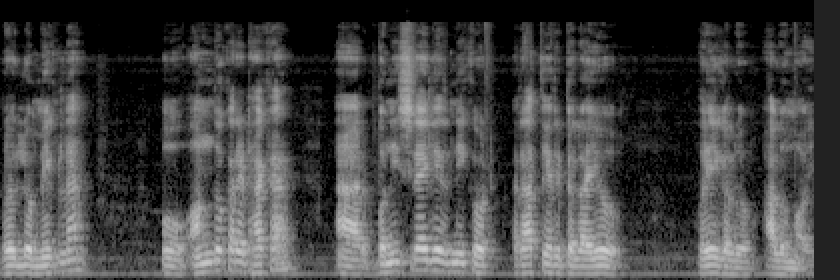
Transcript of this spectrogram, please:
রইল মেঘলা ও অন্ধকারে ঢাকা আর বন ইসরায়েলের নিকট রাতের বেলায়ও হয়ে গেল আলোময়।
